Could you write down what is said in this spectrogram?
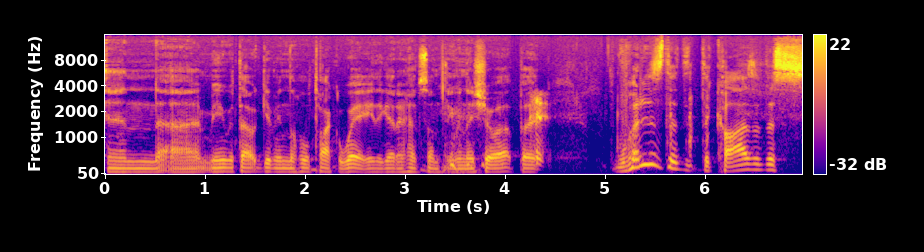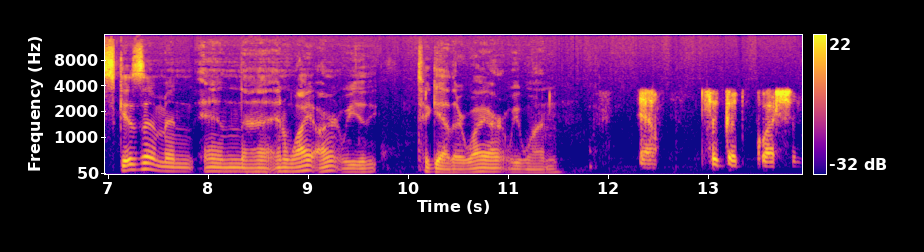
and uh, maybe without giving the whole talk away, they got to have something when they show up. But what is the the cause of this schism, and and uh, and why aren't we together? Why aren't we one? A good question.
